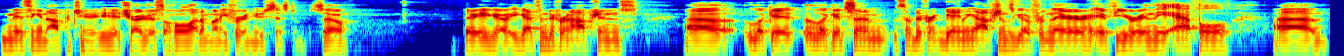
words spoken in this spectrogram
missing an opportunity to charge us a whole lot of money for a new system. So there you go. You got some different options. Uh, look at look at some some different gaming options. Go from there. If you're in the Apple, um,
